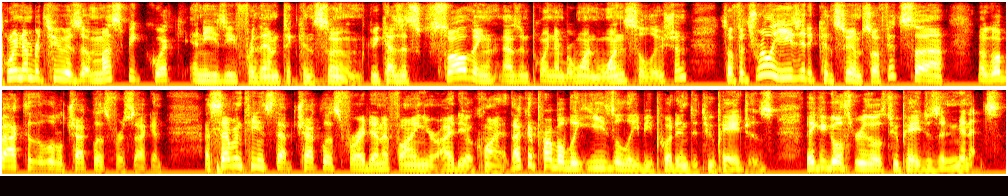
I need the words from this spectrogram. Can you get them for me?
Point number two is it must be quick and easy for them to consume because it's solving, as in point number one, one solution. So if it's really easy to consume, so if it's, uh, you know, go back to the little checklist for a second, a 17 step checklist for identifying your ideal client, that could probably easily be put into two pages. They could go through those two pages in minutes.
